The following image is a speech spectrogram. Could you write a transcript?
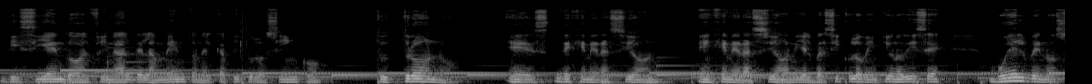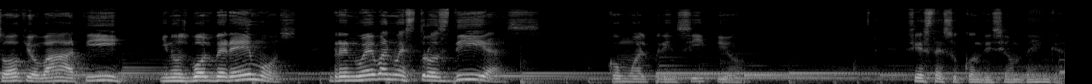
diciendo al final del lamento en el capítulo 5, tu trono es de generación en generación. Y el versículo 21 dice, vuélvenos, oh Jehová, a ti y nos volveremos. Renueva nuestros días como al principio. Si esta es su condición, venga.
